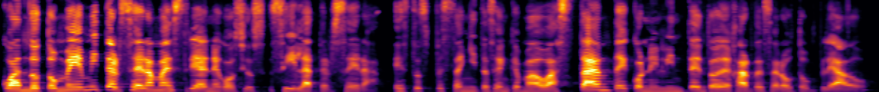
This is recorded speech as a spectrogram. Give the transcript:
Cuando tomé mi tercera maestría de negocios, sí, la tercera, estas pestañitas se han quemado bastante con el intento de dejar de ser autoempleado.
